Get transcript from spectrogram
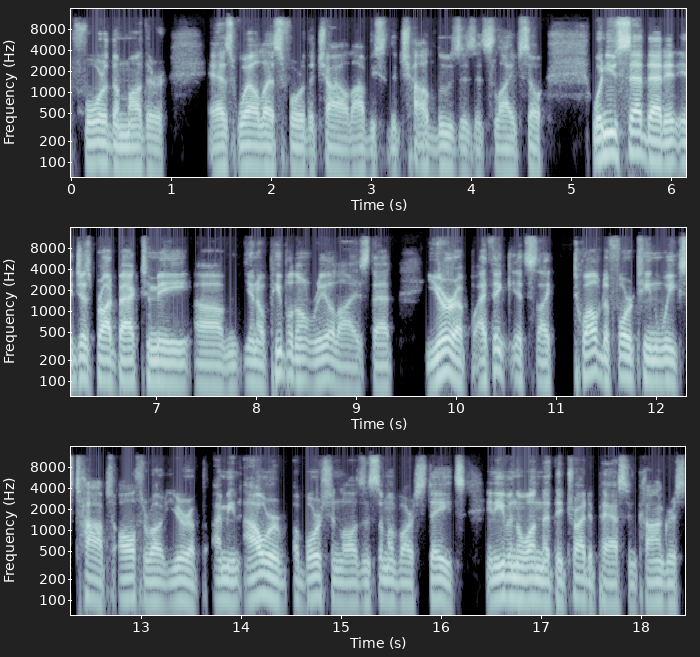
for the mother as well as for the child. Obviously the child loses its life. So when you said that it, it just brought back to me um, you know people don't realize that europe i think it's like 12 to 14 weeks tops all throughout europe. I mean our abortion laws in some of our states and even the one that they tried to pass in congress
